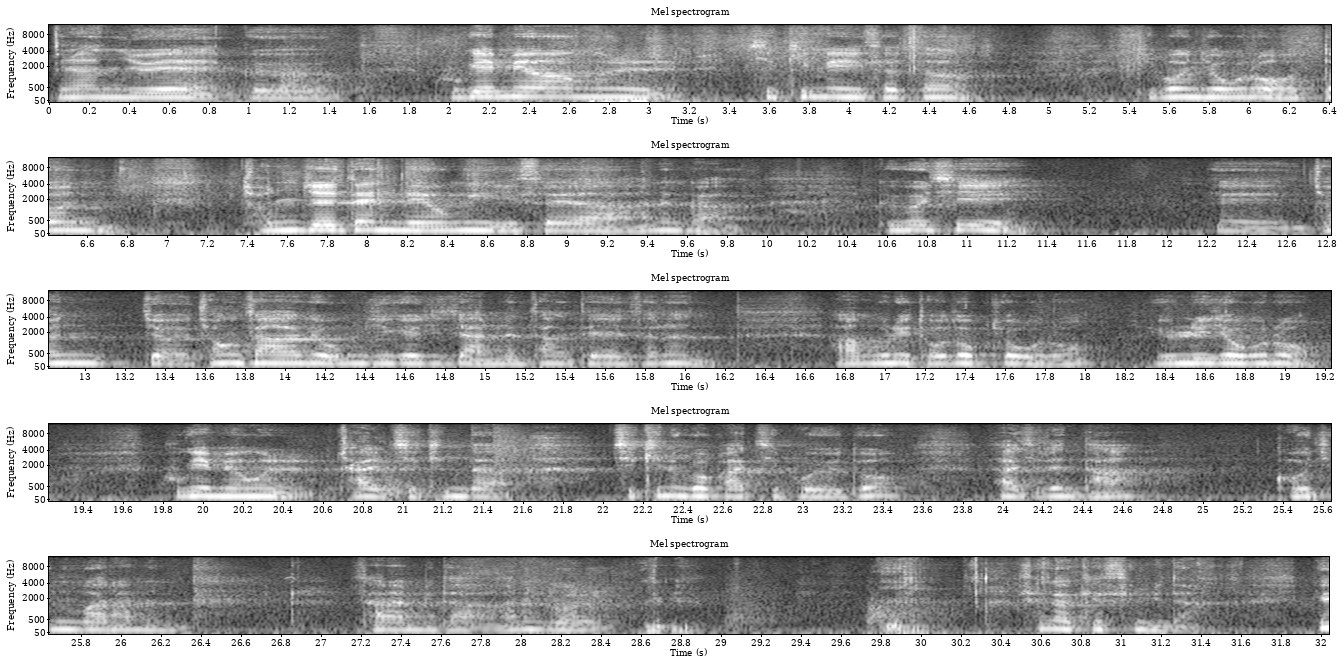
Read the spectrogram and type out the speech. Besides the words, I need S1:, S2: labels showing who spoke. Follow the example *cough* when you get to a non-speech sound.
S1: 지난주에 그 구계명을 지킴에 있어서 기본적으로 어떤 전제된 내용이 있어야 하는가 그것이 예, 전, 저, 정상하게 움직여지지 않는 상태에서는 아무리 도덕적으로 윤리적으로 구계명을 잘 지킨다 지키는 것 같이 보여도 사실은 다 거짓말하는 사람이다 하는 걸 생각했습니다.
